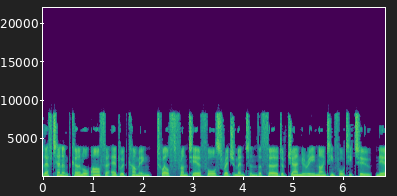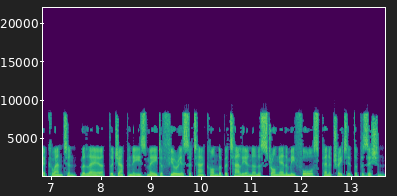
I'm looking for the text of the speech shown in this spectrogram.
Lieutenant Colonel Arthur Edward Cumming, 12th Frontier Force Regiment on 3 January 1942, near Kuantan, Malaya, the Japanese made a furious attack on the battalion and a strong enemy force penetrated the position.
